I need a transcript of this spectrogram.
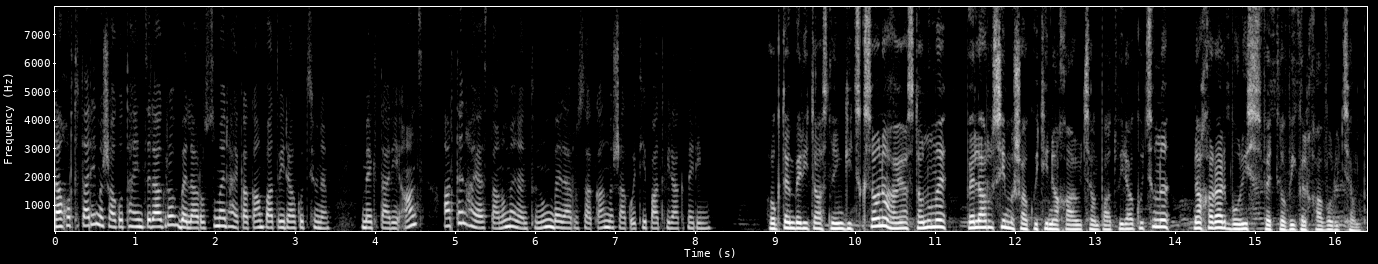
Նախորդ տարի մշակութային ծրագրով Բելարուսում էր հայկական պատվիրակությունը։ 1 տարի անց արդեն Հայաստանում են ընդունում բելարուսական մշակույթի պատվիրակներին։ Հոկտեմբերի 15-ից 20-ը Հայաստանում է Բելարուսի մշակույթի նախարարության պատվիրակությունը նախարար Բորիս Սվետլովի գլխավորությամբ։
